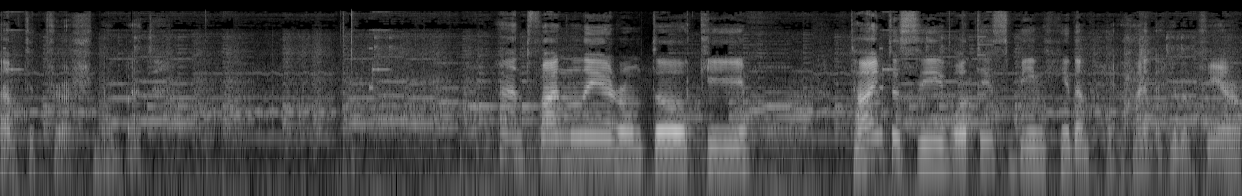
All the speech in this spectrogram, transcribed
Empty trash, my bad. And finally, room 2 key. Time to see what is being hidden, hidden here.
